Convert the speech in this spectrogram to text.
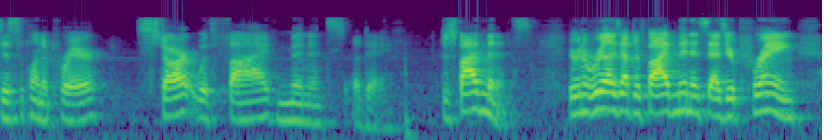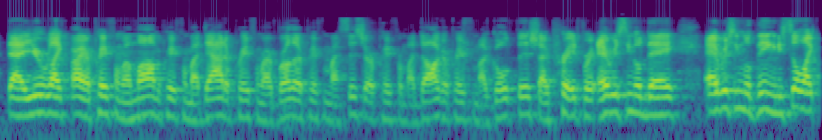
discipline of prayer. Start with five minutes a day. Just five minutes. You're going to realize after five minutes as you're praying that you're like, all right, I pray for my mom, I pray for my dad, I pray for my brother, I pray for my sister, I pray for my dog, I pray for my goldfish, I prayed for every single day, every single thing. And you're still like,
